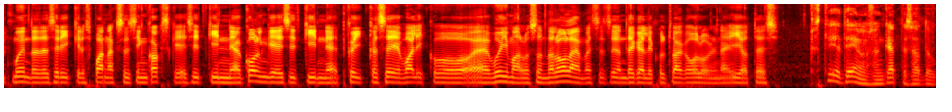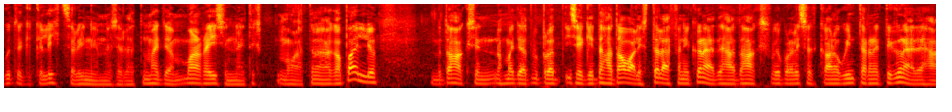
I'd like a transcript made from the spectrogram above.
et mõndades riikides pannakse siin 2G-sid kinni ja 3G-sid kinni, et kõik ka see valikuvõimalus on tal olemas ja see on tegelikult väga oluline IoT-s. Kas teie teenus on kättesaadav kuidagi ikka lihtsale inimesele, et ma ei tea, ma reisin näiteks, ma oletan väga palju ma tahaksin, noh, ma ei tea, võib-olla isegi ei taha tavalist telefonikõne teha, tahaks võib-olla lihtsalt ka nagu internetikõne teha,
